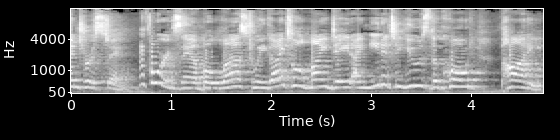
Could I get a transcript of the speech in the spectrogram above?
interesting. For example, last week I told my date I needed to use the quote potty.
